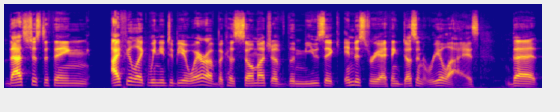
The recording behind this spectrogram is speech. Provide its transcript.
that's just a thing I feel like we need to be aware of because so much of the music industry, I think, doesn't realize that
